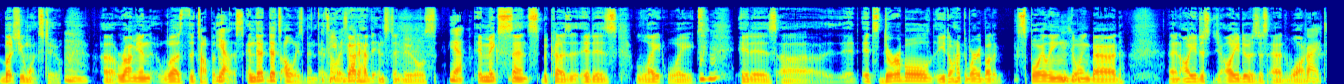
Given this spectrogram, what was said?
but she wants to. Uh, ramen was the top of the Mm. Yeah. list, and that that's always been there. It's you got to have the instant noodles. yeah. It makes sense because it, it is lightweight. Mm-hmm. It is uh, it, it's durable. You don't have to worry about it spoiling, Mm-hmm. going bad, and all you just all you do is just add water. Right.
